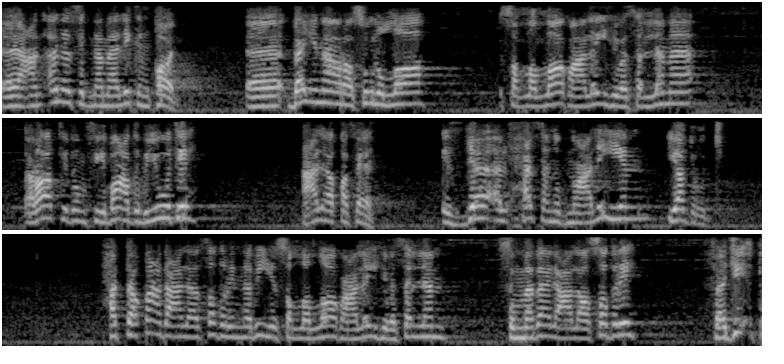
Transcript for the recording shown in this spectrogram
آه عن أنس بن مالك قال آه بين رسول الله صلى الله عليه وسلم راكد في بعض بيوته على قفاه. إذ جاء الحسن بن علي يدرج. حتى قعد على صدر النبي صلى الله عليه وسلم ثم بال على صدره فجئت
